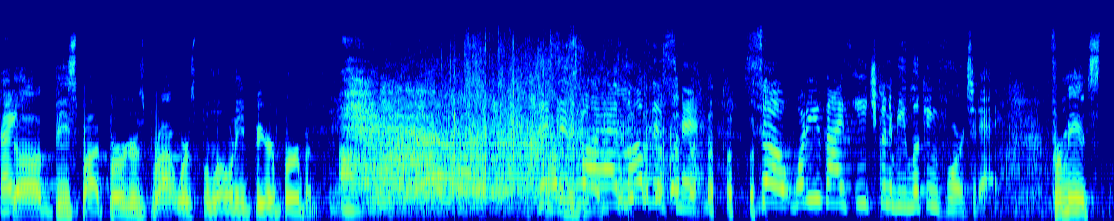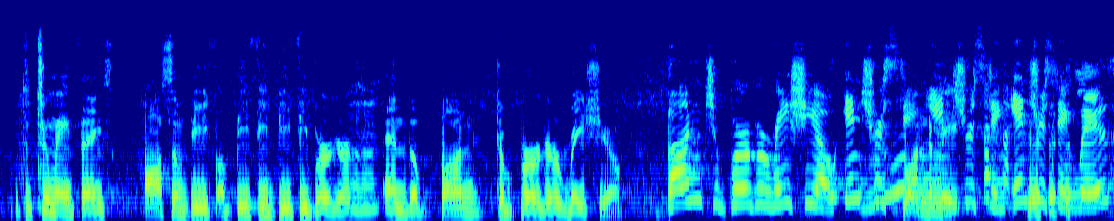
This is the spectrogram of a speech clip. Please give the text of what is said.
right? The B spot burgers, bratwurst, bologna, beer, bourbon. This is why I love this man. So, what are you guys each going to be looking for today? For me, it's the two main things awesome beef, a beefy, beefy burger, Mm-hmm. and the bun to burger ratio. Bun to burger ratio. Interesting. Bun to meat. interesting. Interesting, Liz.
